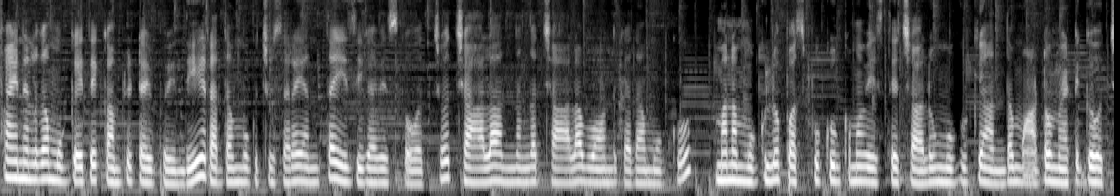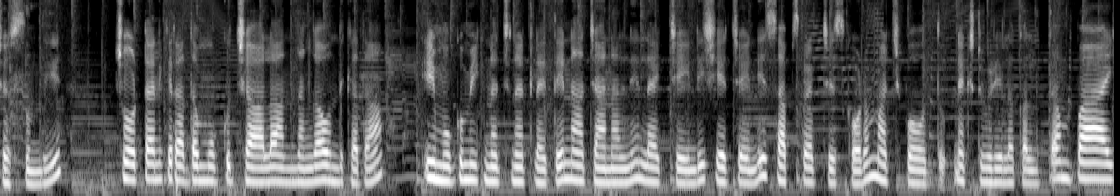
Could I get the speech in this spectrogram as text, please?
ఫైనల్గా ముగ్గు అయితే కంప్లీట్ అయిపోయింది. రథం ముగ్గు చూసారా? ఎంత ఈజీగా వేసుకోవచ్చో. చాలా అందంగా చాలా బాగుంది కదా ముగ్గు. మన ముగ్గులో పసుపు కుంకుమ వేస్తే చాలు. ముగ్గుకి అందం ఆటోమేటిక్గా వచ్చేస్తుంది. చూడటానికి రథం ముగ్గు చాలా అందంగా ఉంది కదా. ఈ ముగ్గు మీకు నచ్చినట్లయితే నా ఛానల్ని లైక్ చేయండి షేర్ చేయండి సబ్స్క్రైబ్ చేసుకోవడం మర్చిపోవద్దు. నెక్స్ట్ వీడియోలో కలుద్దాం. బాయ్!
